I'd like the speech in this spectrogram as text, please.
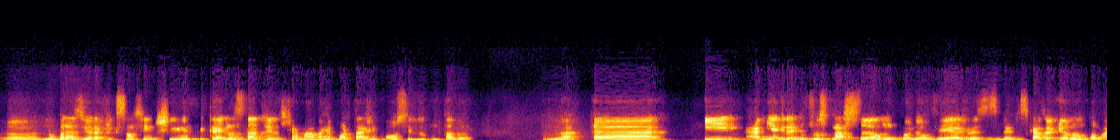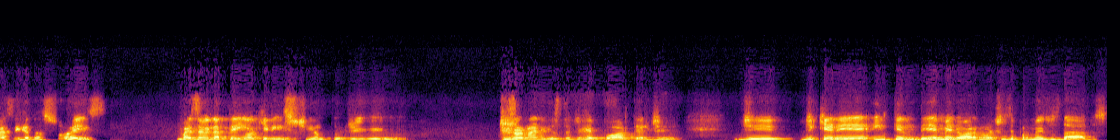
uh, no Brasil era ficção científica e nos Estados Unidos chamava reportagem com auxílio do computador. Né? Uh, e a minha grande frustração quando eu vejo esses grandes casos, eu não estou mais em redações, mas eu ainda tenho aquele instinto de, de jornalista, de repórter, de, de, de querer entender melhor a notícia por meio dos dados.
